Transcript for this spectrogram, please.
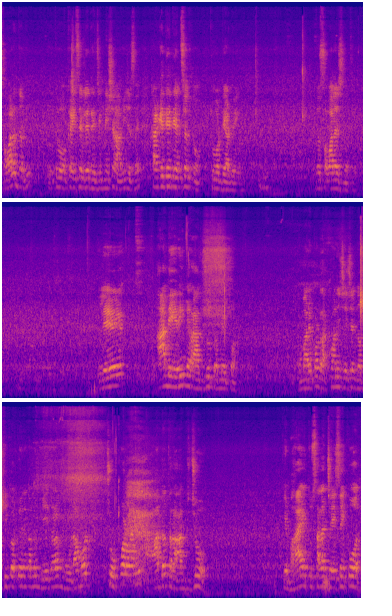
સવાલ જ નથી, એ તો કહીશ એટલે રેઝિગ્નેશન આવી જશે, કારણ કે તે themselves know to what they are doing. તો સવાલ જ નથી. એટલે આ ડેરિંગ રાખજો તમે પણ. તમારે પણ રાખવાની છે, જે નથી કરતો એને તમે બે જણા મોઢામાં ચોપડવાની આદત રાખજો. કે ભાઈ, તું સાલા જઈ શકો હોત.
